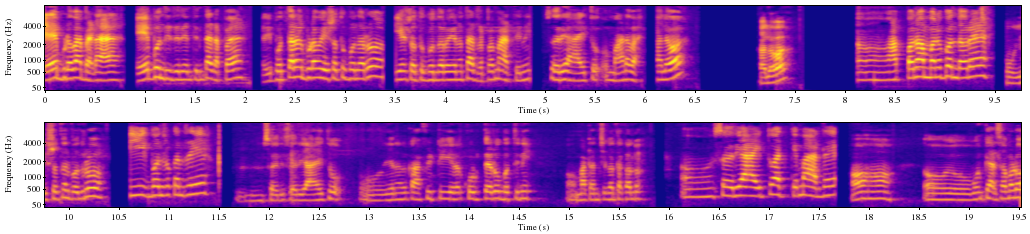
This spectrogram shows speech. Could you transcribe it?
ಏ ಬಿಡವ ಬೇಡ. ಏ ಬಂದಿದ್ದೀರಿ ಅಂತ ತಡಪ್ಪ ಏ ಗೊತ್ತಾರಲ್ಲ ಬಿಡವ ಎಷ್ಟೊತ್ತು ಬಂದರು ಎಷ್ಟೊತ್ತು ಬಂದರು ಏನೋ ತಡ್ರಪ್ಪ ಮಾಡ್ತೀನಿ. ಸರಿ ಆಯ್ತು ಮಾಡವ ಹಲೋ? ಹಲೋ? ಅಪ್ಪನ ಅಮ್ಮನೂ ಬಂದವ್ರೆ? ಎಷ್ಟೊತ್ತಲ್ಲಿ ಬಂದ್ರು? ಈಗ ಬಂದ್ರು ಕಂದ್ರಿ ಸರಿ ಸರಿ ಆಯ್ತು. ಏನಾದ್ರು ಕಾಫಿ ಟೀ ಏನಾದ್ರು ಕೊಡ್ತಾರೋ ಬರ್ತೀನಿ. ಮಟನ್ ಚಿಕನ್ ಹ್ಮ್, ಸರಿ ಆಯ್ತು ಅದಕ್ಕೆ ಮಾಡಿದೆ. ಹಾಂ ಹಾಂ. ಒಂದು ಕೆಲಸ ಮಾಡು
